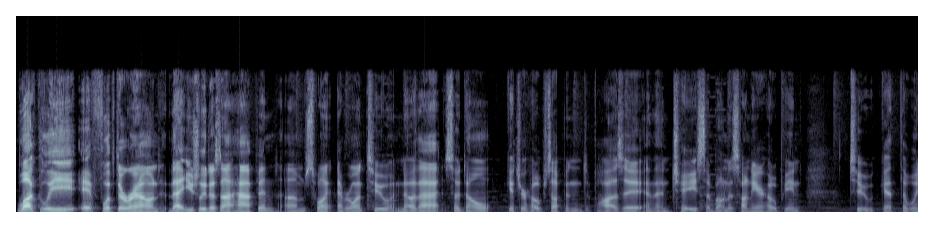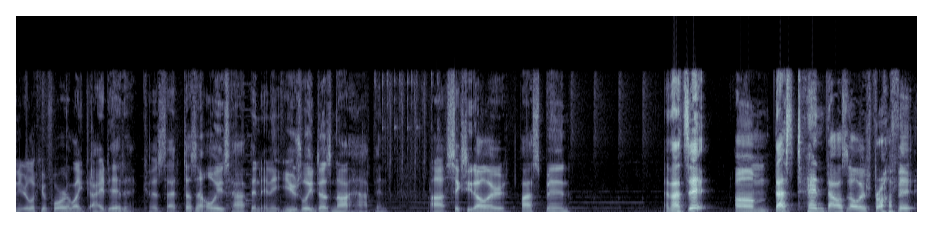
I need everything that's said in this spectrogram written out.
luckily it flipped around. That usually does not happen. Um, just want everyone to know that. So don't get your hopes up and deposit and then chase a bonus on here hoping to get the win you're looking for like I did. Because that doesn't always happen and it usually does not happen. Uh, $60 last spin. And that's it. Um, that's $10,000 profit.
